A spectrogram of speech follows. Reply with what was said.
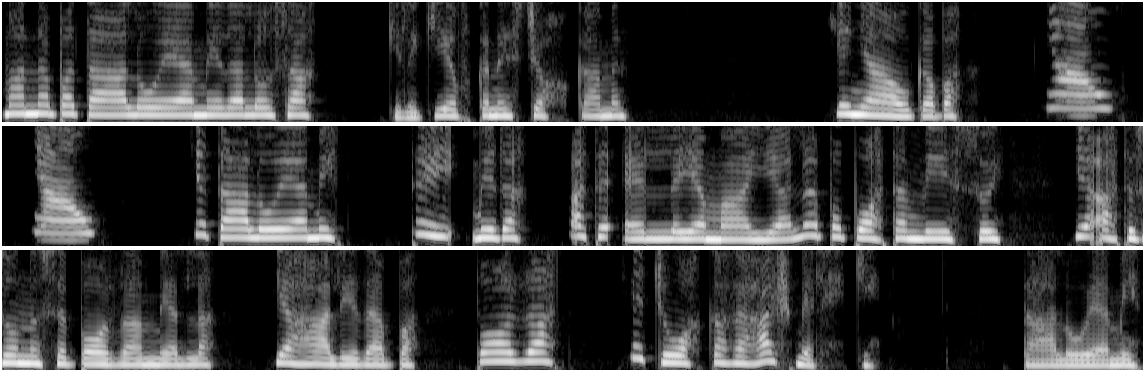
mannapa taaluea mitä losa, kille kiefkanes johkaamen. Ja njaukapa, njau, njau. Ja taaluea mit, tei mitä, ate Elle ja Maija läpä pohtan viissui ja ahte sunnossa porran miellä ja haalitäpä porrat ja juokka vähän melki. Taaluja mit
